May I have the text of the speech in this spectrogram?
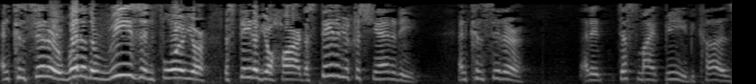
and consider whether the reason for your, the state of your heart, the state of your Christianity, and consider that it just might be because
